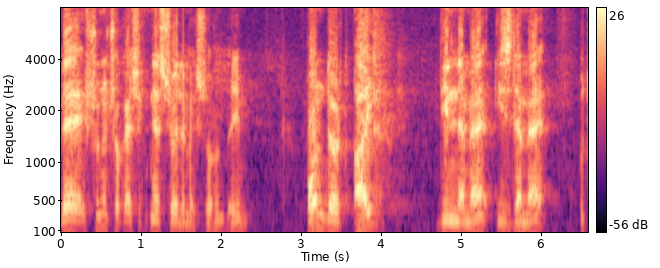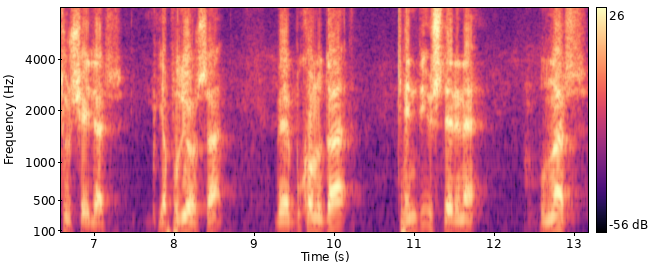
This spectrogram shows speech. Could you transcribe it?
Ve şunu çok açık net söylemek zorundayım. 14 ay dinleme, izleme bu tür şeyler yapılıyorsa ve bu konuda kendi üstlerine bunlar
